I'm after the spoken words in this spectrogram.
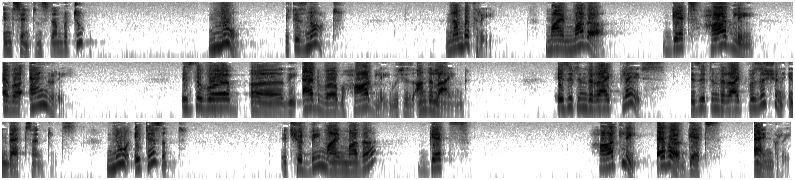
in sentence number two. No, it is not. Number three, my mother gets hardly ever angry is the verb, uh, the adverb hardly, which is underlined, is it in the right place? Is it in the right position in that sentence? No, it isn't. It should be my mother gets, hardly ever gets angry.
